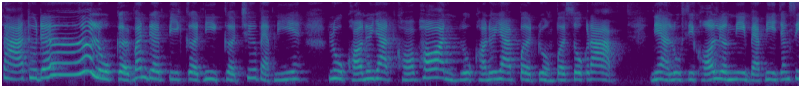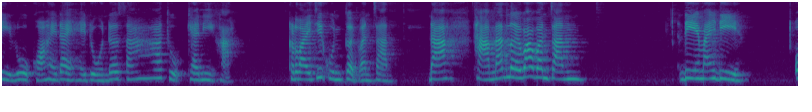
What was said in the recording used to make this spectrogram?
สาธุเด้อลูกเกิดวันเดือนปีเกิดนี่เกิดชื่อแบบนี้ ลูกขออนุญาตขอพรลูกขออนุญาตเปิดดวงเปิดโชคลาภเนี่ย ลูกสิขอเรื่องนี้แบบนี้จังสี่ ลูกขอให้ได้ให้โดนเด้อสาธุแค่นี้ค่ะ ใครที่คุณเกิดวันจันทร์นะ ถามนัดเลยว่าวันจันทร์ ดีไหมดี โอ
